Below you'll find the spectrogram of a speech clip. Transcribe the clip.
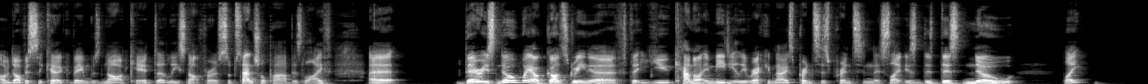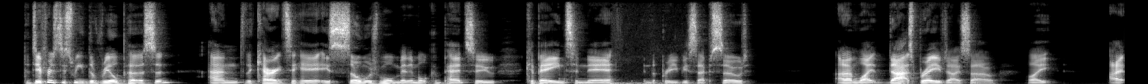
I mean, obviously Kurt Cobain was not a kid, at least not for a substantial part of his life. Uh, there is no way on God's green earth that you cannot immediately recognize Prince as Prince in this. Like, there's no like the difference between the real person and the character here is so much more minimal compared to Cobain to Nair in the previous episode. And I'm like, that's brave, Daiso. Like, I,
